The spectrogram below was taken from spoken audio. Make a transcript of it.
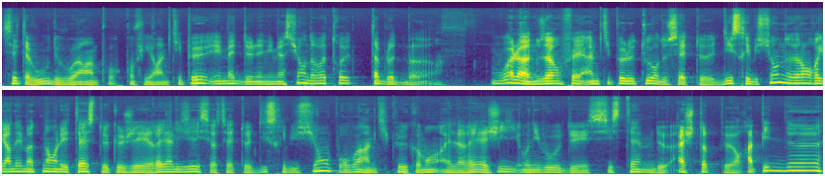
c'est à vous de voir pour configurer un petit peu et mettre de l'animation dans votre tableau de bord. Voilà, nous avons fait un petit peu le tour de cette distribution. Nous allons regarder maintenant les tests que j'ai réalisés sur cette distribution pour voir un petit peu comment elle réagit au niveau des systèmes de HTOP rapide.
